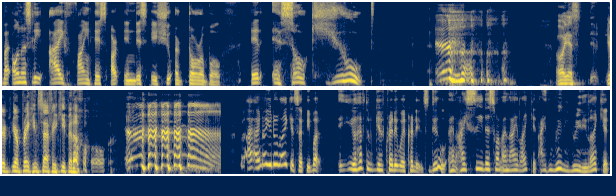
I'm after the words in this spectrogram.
But honestly, I find his art in this issue adorable. It is so cute. Oh yes, you're you're breaking Safi. Keep it up. I, I know you don't like it, Seppi, but you have to give credit where credit's due. And I see this one and I like it. I really, really like it.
